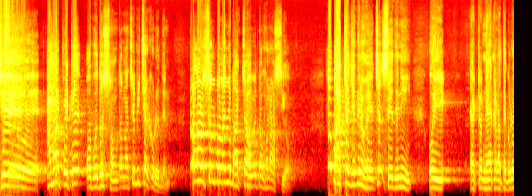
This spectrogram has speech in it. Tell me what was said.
যে, আমার পেটে অবৈধ সন্তান আছে, বিচার করে দেন। তো রসুল বললেন যে, বাচ্চা হবে, তখন আসিও। তো বাচ্চা যেদিন হয়েছে, সেদিনই ওই একটা ন্যাকড়াতে করে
